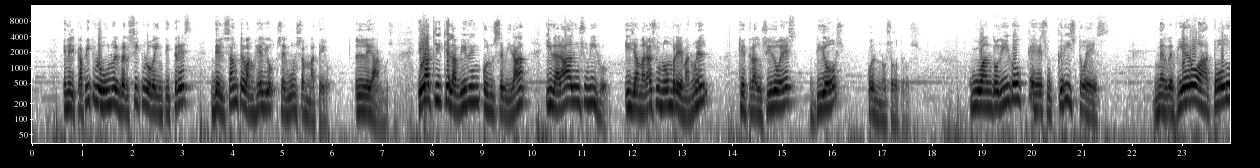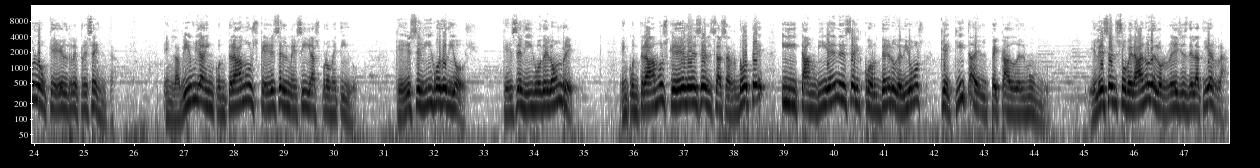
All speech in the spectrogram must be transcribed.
en el capítulo 1, el versículo 23 del Santo Evangelio según San Mateo. Leamos. He aquí que la Virgen concebirá y dará a luz un hijo y llamará su nombre Emanuel, que traducido es Dios con nosotros. Cuando digo que Jesucristo es, me refiero a todo lo que Él representa. En la Biblia encontramos que es el Mesías prometido, que es el Hijo de Dios, que es el Hijo del Hombre. Encontramos que Él es el sacerdote y también es el Cordero de Dios que quita el pecado del mundo. Él es el soberano de los reyes de la tierra.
